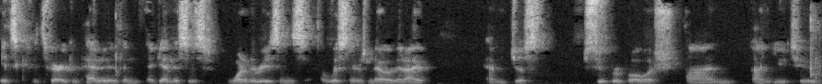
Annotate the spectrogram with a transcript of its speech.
it's it's very competitive. And again, this is one of the reasons listeners know that I am just super bullish on on YouTube,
